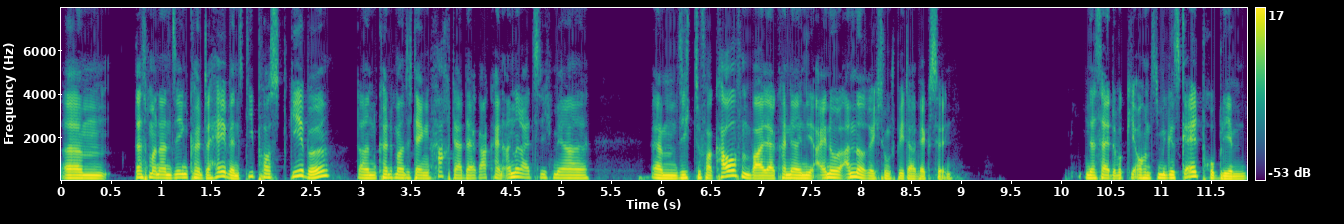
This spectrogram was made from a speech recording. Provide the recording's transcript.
ähm, dass man dann sehen könnte, hey, wenn es die Post gäbe, dann könnte man sich denken, ach, der hat ja gar keinen Anreiz, nicht mehr ähm, sich zu verkaufen, weil er kann ja in die eine oder andere Richtung später wechseln. Und das ist halt wirklich auch ein ziemliches Geldproblem.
